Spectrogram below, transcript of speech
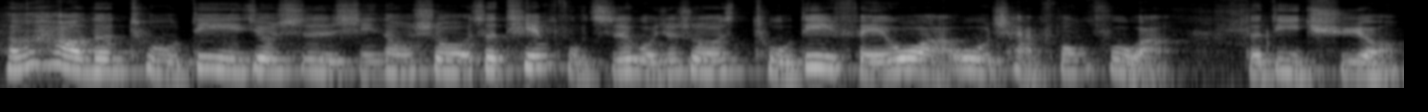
很好的土地就是形容说这天府之国，就说土地肥沃啊，物产丰富啊。的地区哦，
